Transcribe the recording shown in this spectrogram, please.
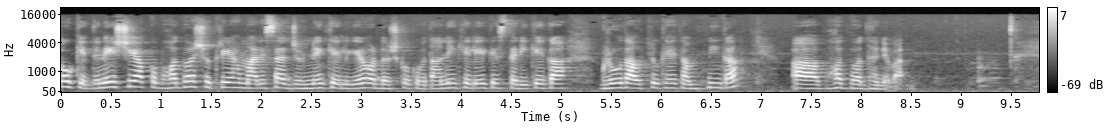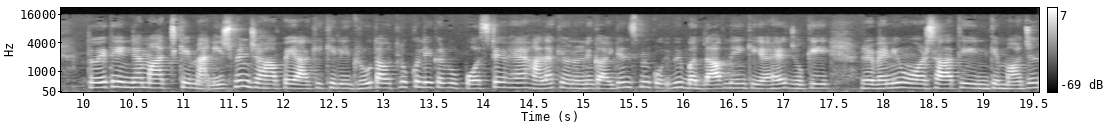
ओके okay, दिनेश जी आपको बहुत बहुत शुक्रिया हमारे साथ जुड़ने के लिए और दर्शकों को बताने के लिए किस तरीके का ग्रोथ आउटलुक है कंपनी का। आ, बहुत बहुत धन्यवाद। तो ये थे इंडिया मार्ट के मैनेजमेंट जहाँ पे आगे के लिए ग्रोथ आउटलुक को लेकर वो पॉजिटिव है। हालाँकि उन्होंने गाइडेंस में कोई भी बदलाव नहीं किया है, जो कि रेवेन्यू और साथ ही इनके मार्जिन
